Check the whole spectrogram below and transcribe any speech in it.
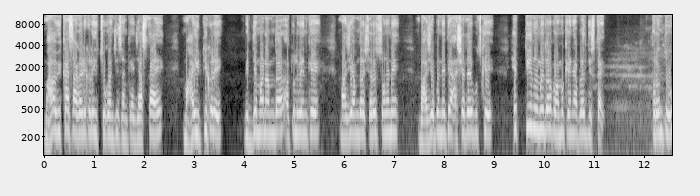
महाविकास आघाडीकडे इच्छुकांची संख्या जास्त आहे. महायुतीकडे विद्यमान आमदार अतुल वेनके माजी आमदार शरद सोनवणे भाजप नेते आशाताई बुचके हे तीन उमेदवार प्रामुख्याने आपल्याला दिसत आहेत परंतु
